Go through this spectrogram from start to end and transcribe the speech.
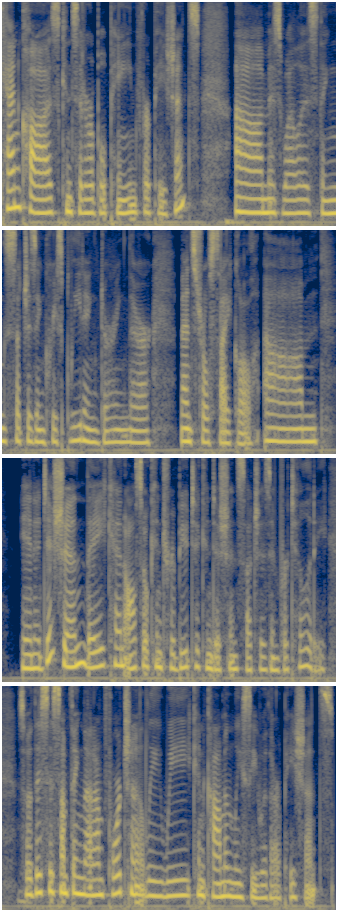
can cause considerable pain for patients, um, as well as things such as increased bleeding during their menstrual cycle. Um, in addition, they can also contribute to conditions such as infertility. So, this is something that unfortunately we can commonly see with our patients.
